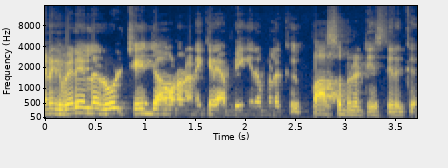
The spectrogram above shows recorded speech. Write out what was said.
எனக்கு வேலையில் ரோல் சேஞ்ச் ஆகணும்னு நினைக்கிறேன் அப்படிங்கிறவங்களுக்கு பாசிபிலிட்டிஸ் இருக்கு.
